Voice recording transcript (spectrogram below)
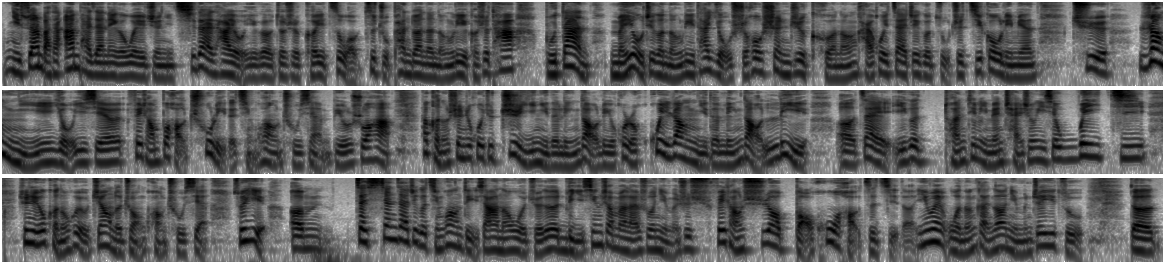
你虽然把他安排在那个位置，你期待他有一个就是可以自我自主判断的能力，可是他不但没有这个能力，他有时候甚至可能还会在这个组织机构里面去。让你有一些非常不好处理的情况出现，比如说哈，他可能甚至会去质疑你的领导力，或者会让你的领导力，呃，在一个团体里面产生一些危机，甚至有可能会有这样的状况出现。所以，嗯，在现在这个情况底下呢，我觉得理性上面来说，你们是非常需要保护好自己的，因为我能感到你们这一组的。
